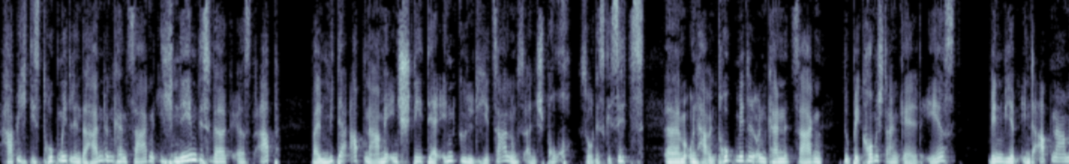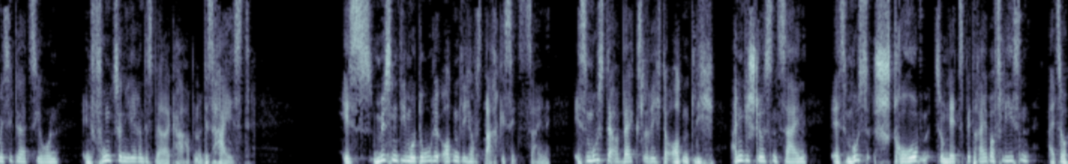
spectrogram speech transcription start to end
habe ich das Druckmittel in der Hand und kann sagen, ich nehme das Werk erst ab, weil mit der Abnahme entsteht der endgültige Zahlungsanspruch, so das Gesetz, ähm, und habe ein Druckmittel und kann sagen, du bekommst dein Geld erst, wenn wir in der Abnahmesituation ein funktionierendes Werk haben. Und das heißt, es müssen die Module ordentlich aufs Dach gesetzt sein. Es muss der Wechselrichter ordentlich angeschlossen sein. Es muss Strom zum Netzbetreiber fließen. Also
